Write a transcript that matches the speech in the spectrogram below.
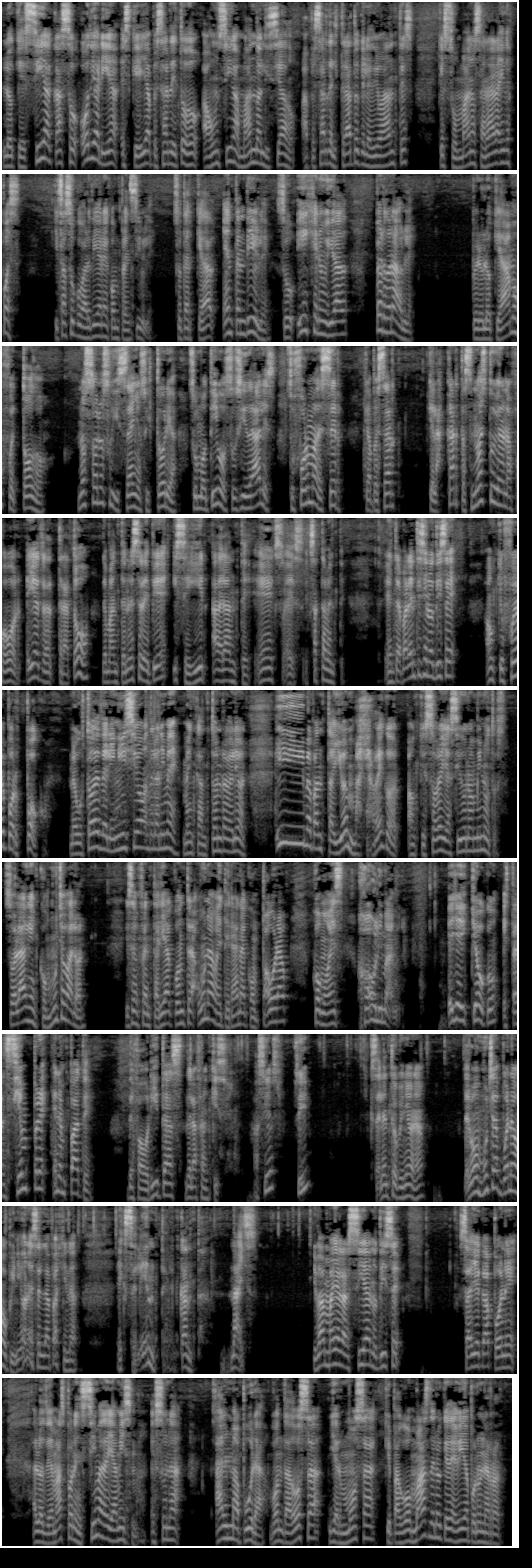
Lo que sí acaso odiaría es que ella, a pesar de todo, aún siga amando al lisiado, a pesar del trato que le dio antes, que su mano sanara y después. Quizás su cobardía era comprensible, su terquedad entendible, su ingenuidad perdonable. Pero lo que amo fue todo, no solo su diseño, su historia, sus motivos, sus ideales, su forma de ser, que a pesar que las cartas no estuvieran a favor, ella trató de mantenerse de pie y seguir adelante. Eso es, exactamente. Entre paréntesis nos dice, aunque fue por poco. Me gustó desde el inicio del anime, me encantó en Rebelión. Y me pantalló en Magia Record, aunque solo haya sido unos minutos. Solo alguien con mucho valor. Y se enfrentaría contra una veterana con power up como es Holy Mami. Ella y Kyoko están siempre en empate de favoritas de la franquicia. Así es, ¿sí? Excelente opinión, ¿eh? Tenemos muchas buenas opiniones en la página. Excelente, me encanta. Nice. Iván Maya García nos dice, Sayaka pone a los demás por encima de ella misma. Es una alma pura, bondadosa y hermosa que pagó más de lo que debía por un error.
